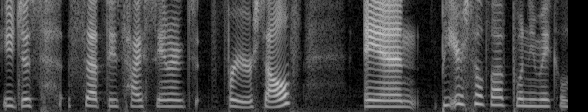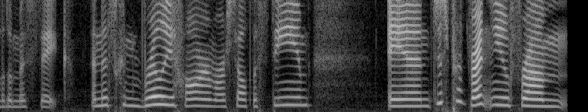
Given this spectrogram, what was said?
You just set these high standards for yourself and beat yourself up when you make a little mistake. And this can really harm our self esteem and just prevent you from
